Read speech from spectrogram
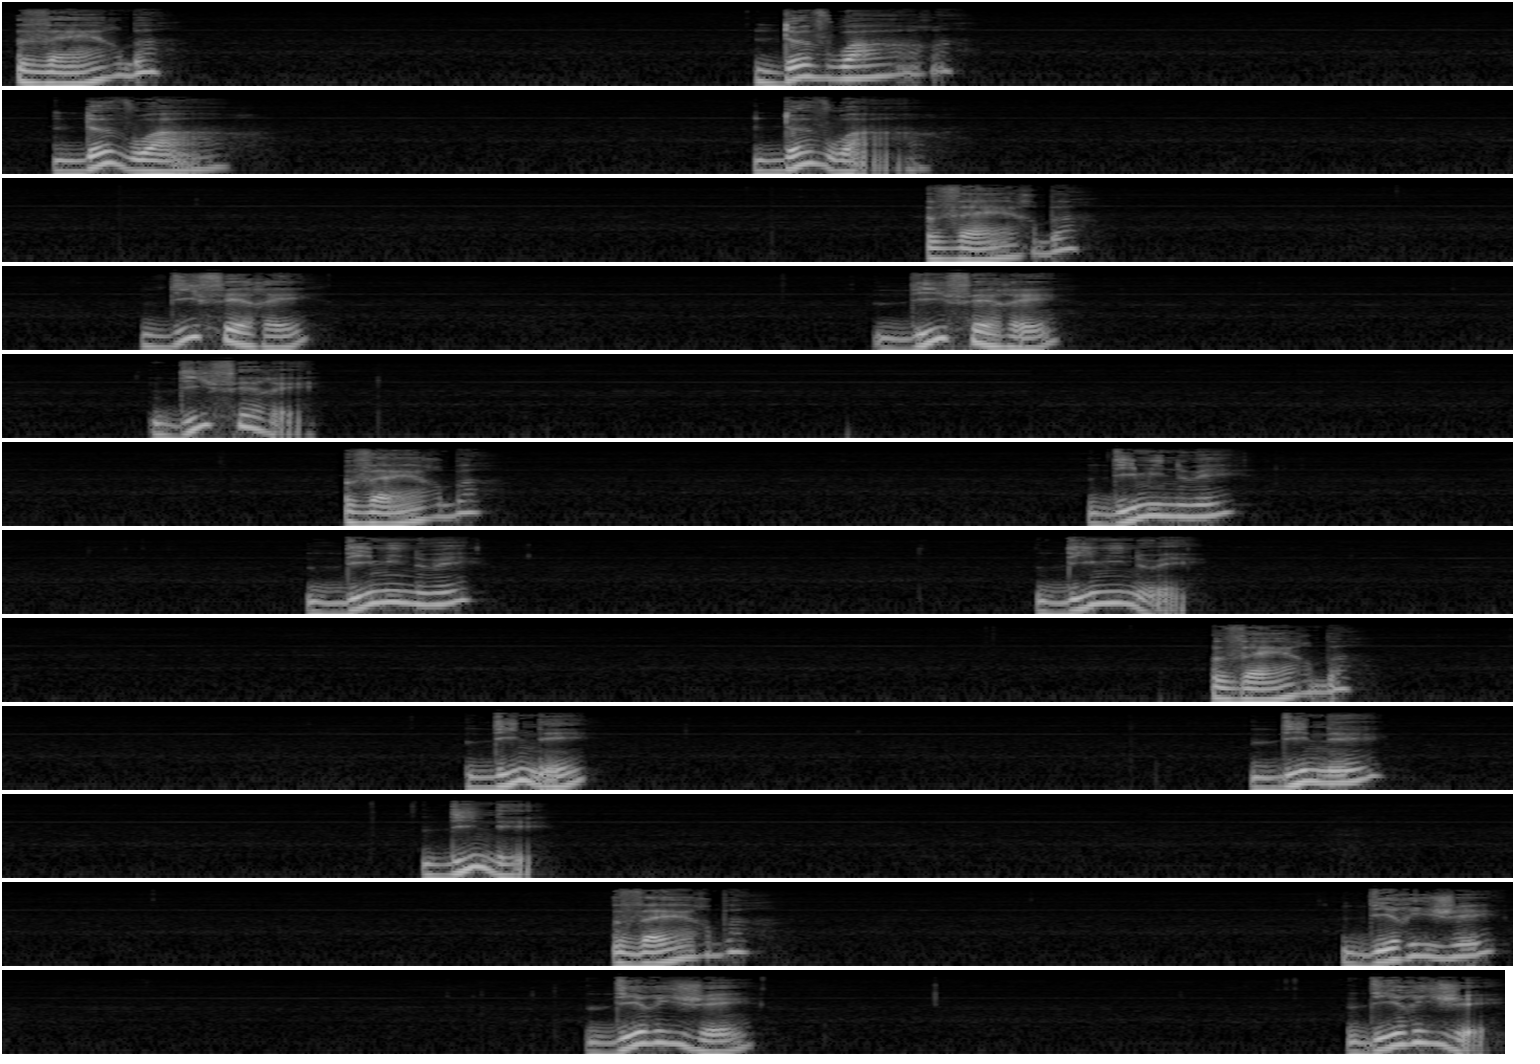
Verbe. Devoir. Devoir. Devoir. Verbe. Différer. Différer. Différer. Verbe. Diminuer. Diminuer. Verbe. Dîner. Dîner. Dîner. Verbe. Diriger. Diriger. Diriger.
